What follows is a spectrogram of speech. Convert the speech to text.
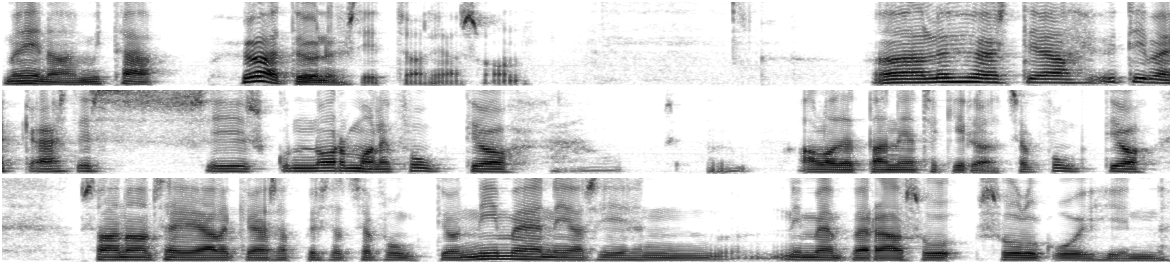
meinaa mitä hyötyä niistä itse asiassa on. Lyhyesti ja ytimekkäästi siis kun normaali funktio aloitetaan niin, että sä kirjoitat sen funktio sanan sen jälkeen sä pistät sen funktion nimen ja siihen nimen perään sulkuihin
